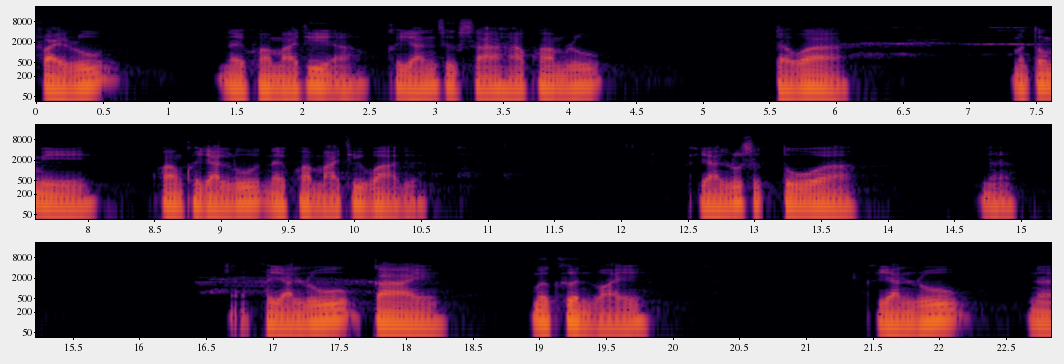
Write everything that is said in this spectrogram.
ใฝ่รู้ในความหมายที่ขยันศึกษาหาความรู้ แต่ว่ามันต้องมี ความขยันรู้ในความหมายที่ว่าด้วย ขยันรู้สึกตัวนะขยันรู้กายเมื่อเคลื่อนไหว ขยันรู้นะ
